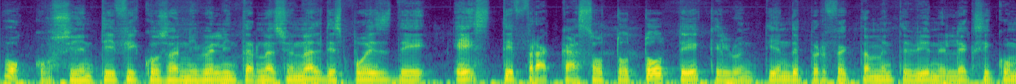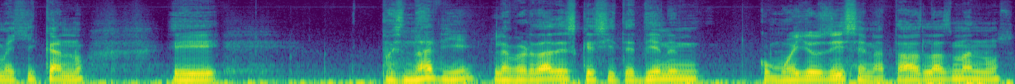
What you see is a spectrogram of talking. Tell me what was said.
Pocos científicos a nivel internacional, después de este fracaso totote, que lo entiende perfectamente bien el léxico mexicano, eh, pues nadie, la verdad es que si te tienen, como ellos dicen, atadas las manos,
